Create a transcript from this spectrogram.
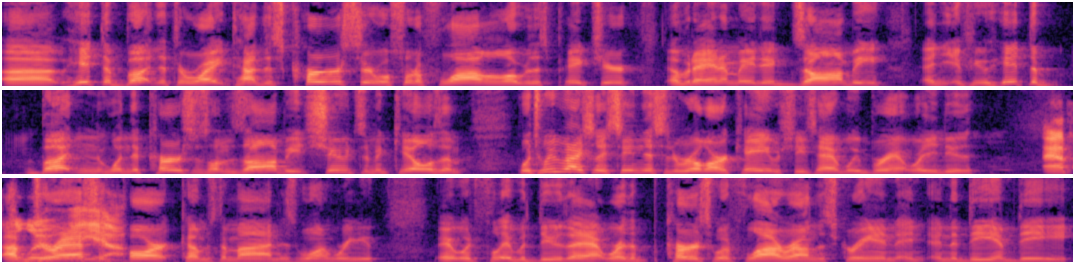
uh, hit the button at the right time. This cursor will sort of fly all over this picture of an animated zombie, and if you hit the button when the curse is on the zombie, it shoots him and kills him. Which we've actually seen this in the real arcade machines, haven't we, Brent? Where you do the, Absolutely, uh, Jurassic yeah. Park comes to mind as one where you it would it would do that where the curse would fly around the screen in, in, in the DMD.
